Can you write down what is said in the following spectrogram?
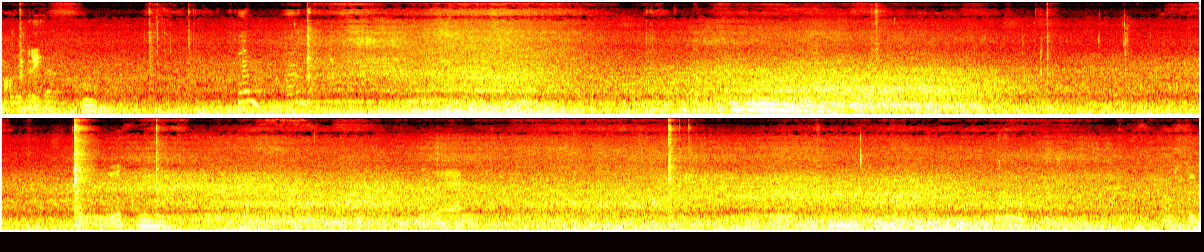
ปากเล็กอืม หือ อืม ไม่แหลมน้ำซิป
